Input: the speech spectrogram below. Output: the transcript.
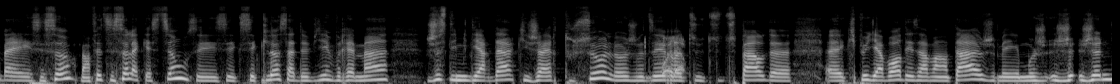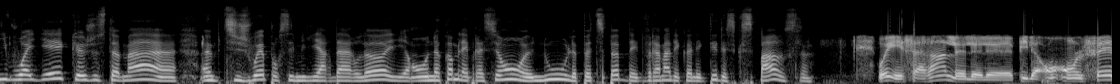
Ben c'est ça. Ben, en fait, c'est ça la question. C'est, c'est, que là, ça devient vraiment juste des milliardaires qui gèrent tout ça. Là, je veux dire, tu, tu, tu, parles de euh, qu'il peut y avoir des avantages, mais moi, je, je, n'y voyais que justement euh, un petit jouet pour ces milliardaires là. Et on a comme l'impression, euh, nous, le petit peuple, d'être vraiment déconnecté de ce qui se passe. Là. Oui, et ça rend le, le, le puis on, on, le fait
